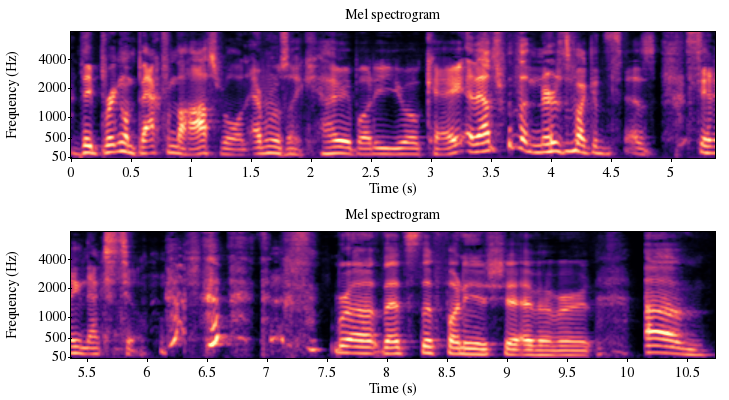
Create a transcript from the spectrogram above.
they bring him back from the hospital and everyone's like, "Hey buddy, you okay?" And that's what the nurse fucking says standing next to him. bro that's the funniest shit i've ever heard um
